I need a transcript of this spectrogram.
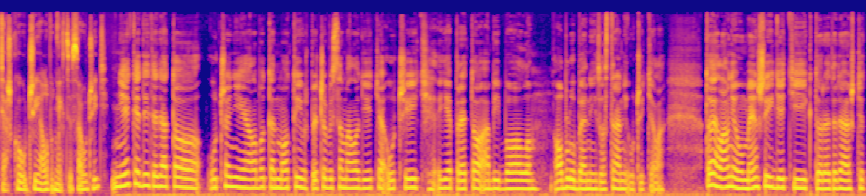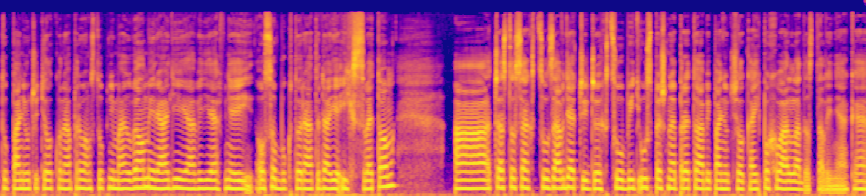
ťažko učí alebo nechce sa učiť? Niekedy teda to učenie alebo ten motív, prečo by sa malo dieťa učiť, je preto, aby bol bol oblúbený zo strany učiteľa. To je hlavne u menších detí, ktoré teda ešte tú pani učiteľku na prvom stupni majú veľmi radi a vidia v nej osobu, ktorá teda je ich svetom a často sa chcú zavďačiť, že chcú byť úspešné preto, aby pani učiteľka ich pochválila, dostali nejaké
